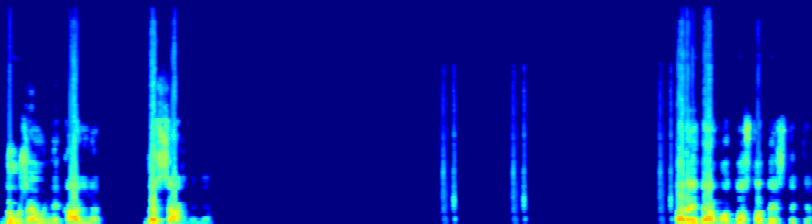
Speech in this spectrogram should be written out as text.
Дуже унікальне досягнення. Перейдемо до статистики.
